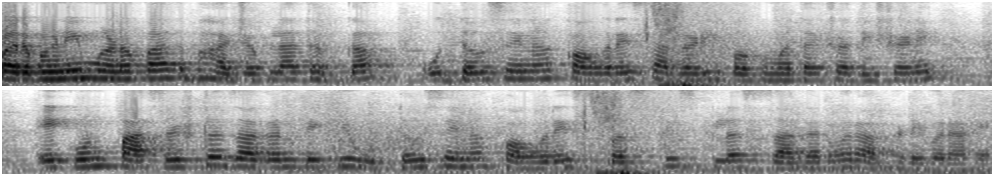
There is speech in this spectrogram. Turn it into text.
परभणी मनपात भाजपला धक्का उद्धवसेना काँग्रेस आघाडी बहुमताच्या दिशेने एकूण पासष्ट जागांपैकी उद्धवसेना काँग्रेस पस्तीस प्लस जागांवर आघाडीवर आहे.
